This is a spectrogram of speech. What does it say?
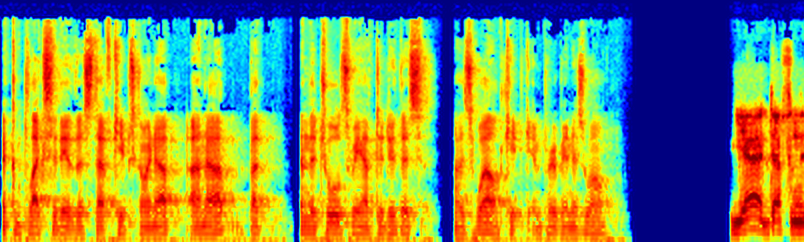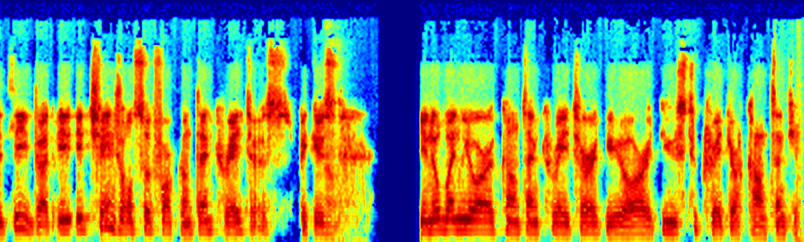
The complexity of this stuff keeps going up and up but and the tools we have to do this as well keep improving as well. Yeah definitely but it, it changed also for content creators because oh you know when you're a content creator you're used to create your content. You,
